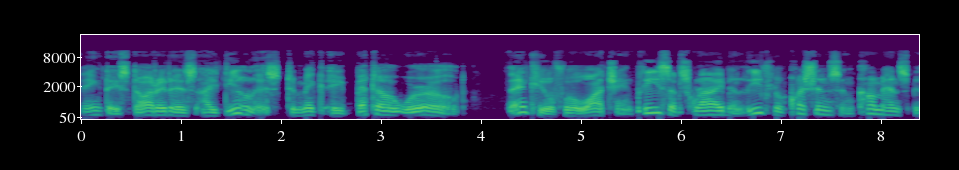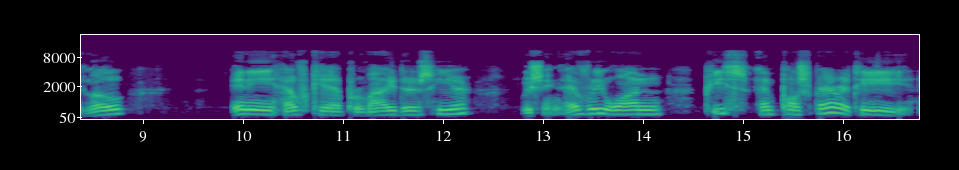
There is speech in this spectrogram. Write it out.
I think they started as idealists to make a better world. Thank you for watching. Please subscribe and leave your questions and comments below any healthcare providers here, wishing everyone peace and prosperity.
